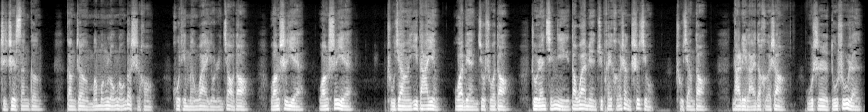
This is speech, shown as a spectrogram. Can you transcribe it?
直至三更，刚正朦朦胧胧的时候，忽听门外有人叫道：“王师爷，王师爷！”楚将一答应，外面就说道：“主人请你到外面去陪和尚吃酒。”楚将道：“哪里来的和尚？吾是读书人，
